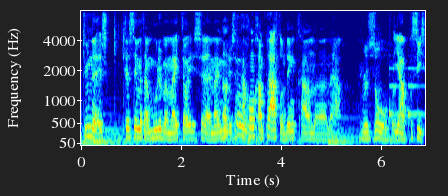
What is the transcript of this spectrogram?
toen eh, is Christine met haar moeder bij mij thuis. eh, en mijn moeder Oh, zei, oh. ga gewoon gaan praten om dingen te gaan, eh, nou ja, Resolve. ja, precies.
